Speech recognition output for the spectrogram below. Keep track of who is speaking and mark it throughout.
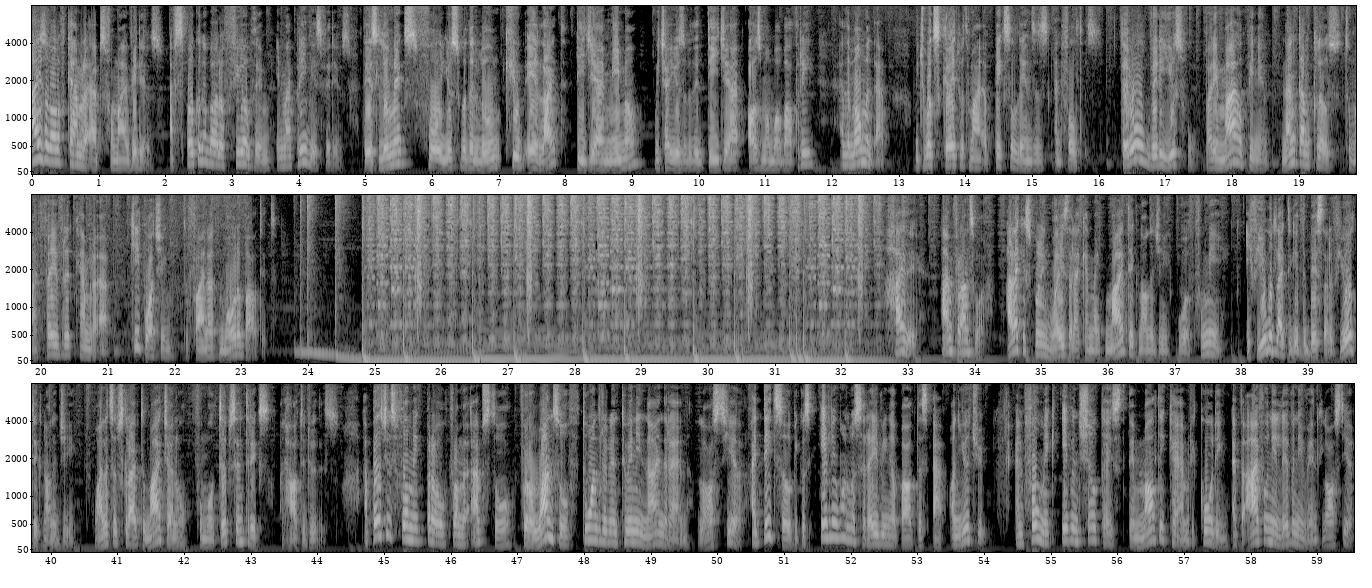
Speaker 1: I use a lot of camera apps for my videos. I've spoken about a few of them in my previous videos. There's Lumix for use with the Lume Cube Air Lite, DJI Mimo, which I use with the DJI Osmo Mobile 3, and the Moment app, which works great with my Apexel lenses and filters. They're all very useful, but in my opinion, none come close to my favorite camera app. Keep watching to find out more about it. Hi there, I'm Francois. I like exploring ways that I can make my technology work for me. If you would like to get the best out of your technology, why not subscribe to my channel for more tips and tricks on how to do this. I purchased Filmic Pro from the App Store for a once-off 229 Rand last year. I did so because everyone was raving about this app on YouTube and Filmic even showcased their multicam recording at the iPhone 11 event last year.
